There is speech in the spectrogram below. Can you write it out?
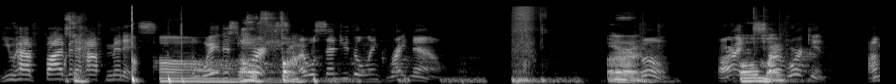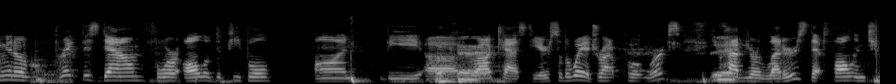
You have five and a half minutes. the way this Oh, works, fuck. I will send you the link right now. All right. Boom. All right, Oh start my- working. I'm gonna break this down for all of the people on the uh, Okay. broadcast here. So the way a drop quote works, you have your letters that fall into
